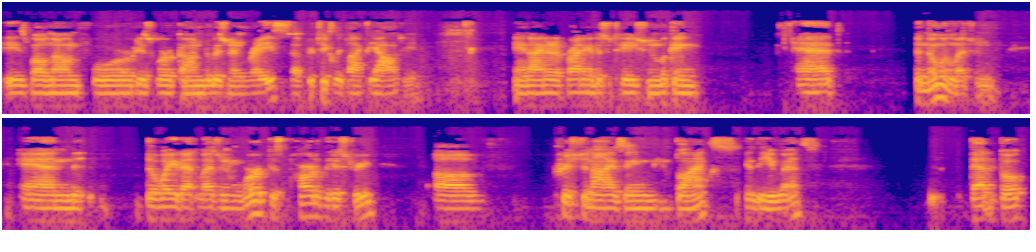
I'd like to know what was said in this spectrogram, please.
is well known for his work on religion and race, uh, particularly black theology. And I ended up writing a dissertation looking at the Noah legend and the way that legend worked is part of the history of Christianizing blacks in the U.S. That book,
